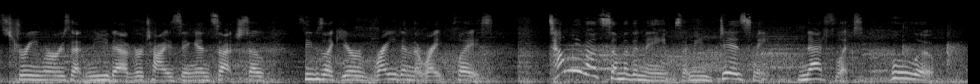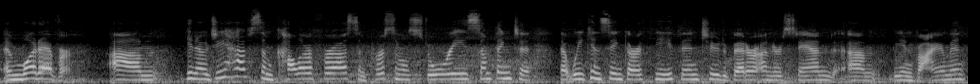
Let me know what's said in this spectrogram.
streamers that need advertising and such. So, it seems like you're right in the right place. Tell me about some of the names. I mean, Disney, Netflix, Hulu, and whatever. Um, you know, do you have some color for us, some personal stories, something to that we can sink our teeth into to better understand um, the environment?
